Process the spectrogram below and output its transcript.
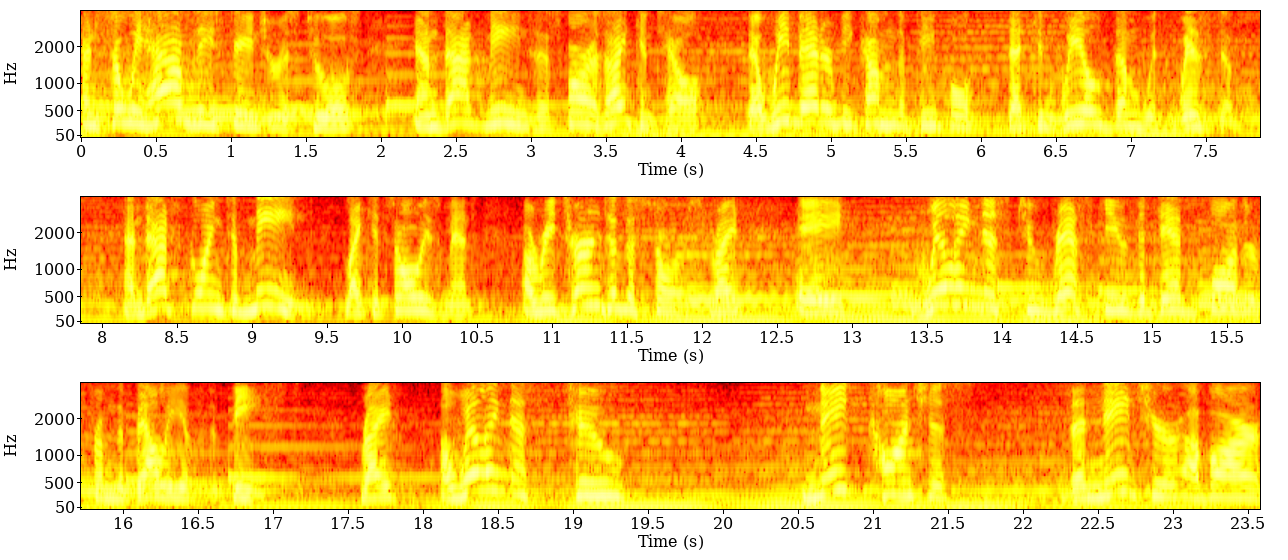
And so we have these dangerous tools, and that means, as far as I can tell, that we better become the people that can wield them with wisdom. And that's going to mean, like it's always meant, a return to the source, right? A willingness to rescue the dead father from the belly of the beast, right? A willingness to make conscious the nature of our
